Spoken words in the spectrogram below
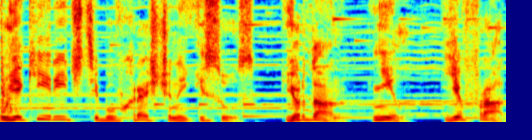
У якій річці був хрещений Ісус? Йордан, Ніл, Євфрат.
